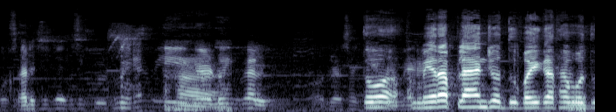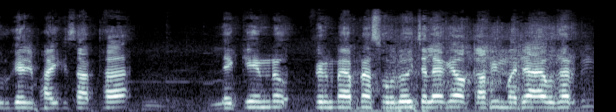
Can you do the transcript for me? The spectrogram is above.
वो सारी चीज़ें एग्जीक्यूट हुई हैं हाँ। डूइंग वेल तो मेरा प्लान जो दुबई का था वो दुर्गेश भाई के साथ था। लेकिन फिर मैं अपना सोलो ही चला गया और काफ़ी मज़ा आया उधर भी।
